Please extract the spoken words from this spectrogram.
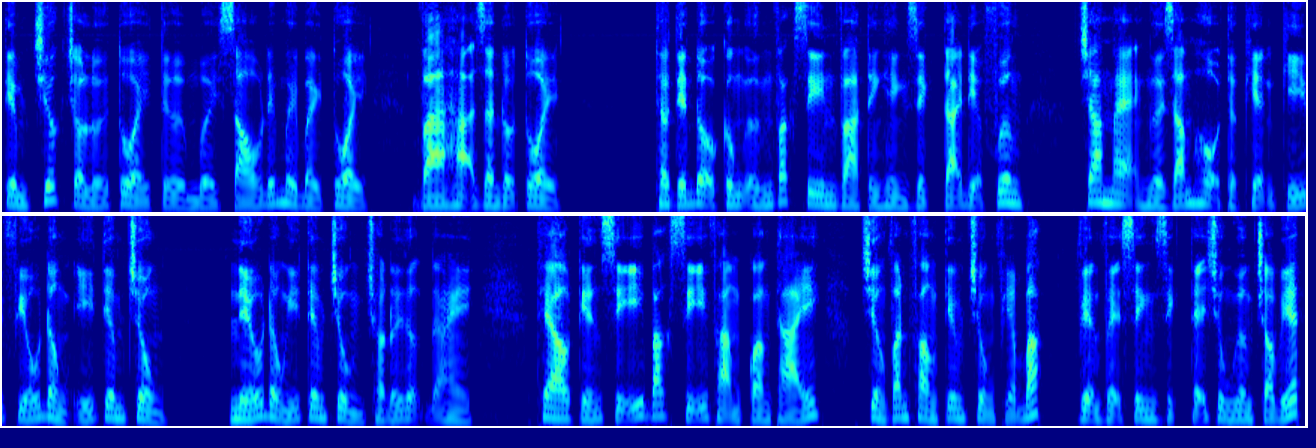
tiêm trước cho lứa tuổi từ 16 đến 17 tuổi và hạ dần độ tuổi. Theo tiến độ cung ứng vaccine và tình hình dịch tại địa phương, cha mẹ người giám hộ thực hiện ký phiếu đồng ý tiêm chủng. Nếu đồng ý tiêm chủng cho đối tượng này, theo tiến sĩ bác sĩ Phạm Quang Thái, trưởng văn phòng tiêm chủng phía Bắc, Viện Vệ sinh Dịch tễ Trung ương cho biết,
